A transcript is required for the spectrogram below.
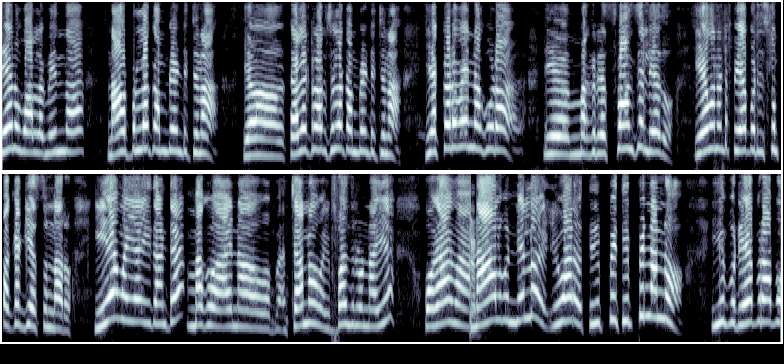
నేను వాళ్ళ మీద నార్పల్లో కంప్లైంట్ ఇచ్చిన కలెక్టర్ ఆఫీస్లో కంప్లైంట్ ఇచ్చిన. ఎక్కడ పోయినా కూడా మాకు రెస్పాన్సే లేదు. ఏమనంటే పేపర్ తీసుకొని పక్కకి వేస్తున్నారు. ఏమయ్యా ఇదంటే మాకు ఆయన చాలా ఇబ్బందులు ఉన్నాయి ఒక ఆయన నాలుగు నెలలు ఇవ్వరు తిప్పి తిప్పి నన్ను ఇప్పుడు రేపు రాబో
